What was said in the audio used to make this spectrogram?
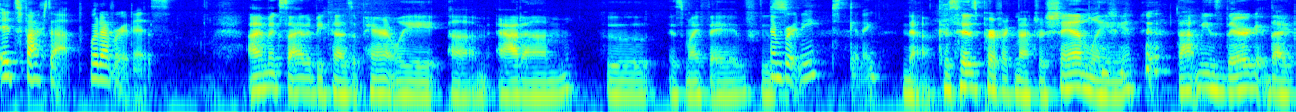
it's fucked up, whatever it is. I'm excited because apparently um, Adam, who is my fave. Who's And Brittany. Just kidding. No, because his perfect match was Shanley. that means they're like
